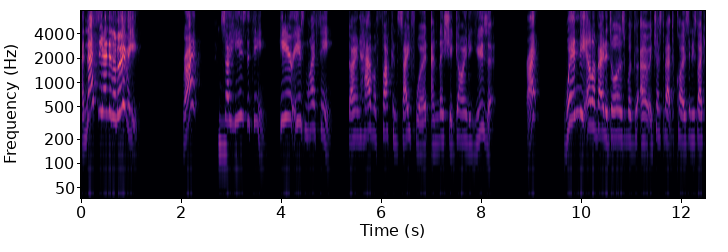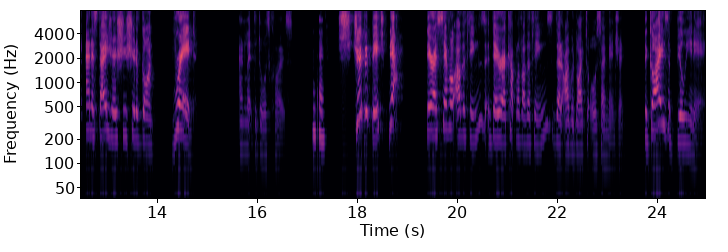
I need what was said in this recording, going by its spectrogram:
and that's the end of the movie, right? Mhm. So here's the thing. Here is my thing. Don't have a fucking safe word unless you're going to use it, right? When the elevator doors were uh, just about to close, and he's like, Anastasia, she should have gone red and let the doors close. Okay. Stupid bitch. Now, there are several other things. There are a couple of other things that I would like to also mention. The guy is a billionaire,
